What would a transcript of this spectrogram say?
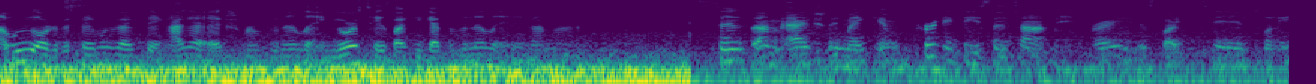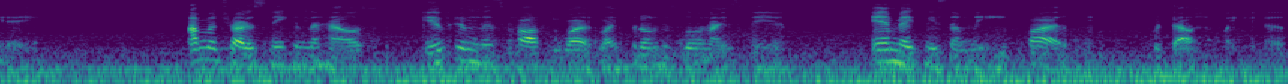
Uh, We ordered the same exact thing. I got extra vanilla, and yours tastes like it got the vanilla in it, I'm not. Since I'm actually making pretty decent timing, right? It's like 10, 28. I'm going to try to sneak in the house, give him this coffee, while, like put on his little nightstand, and make me something to eat quietly without him waking up.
